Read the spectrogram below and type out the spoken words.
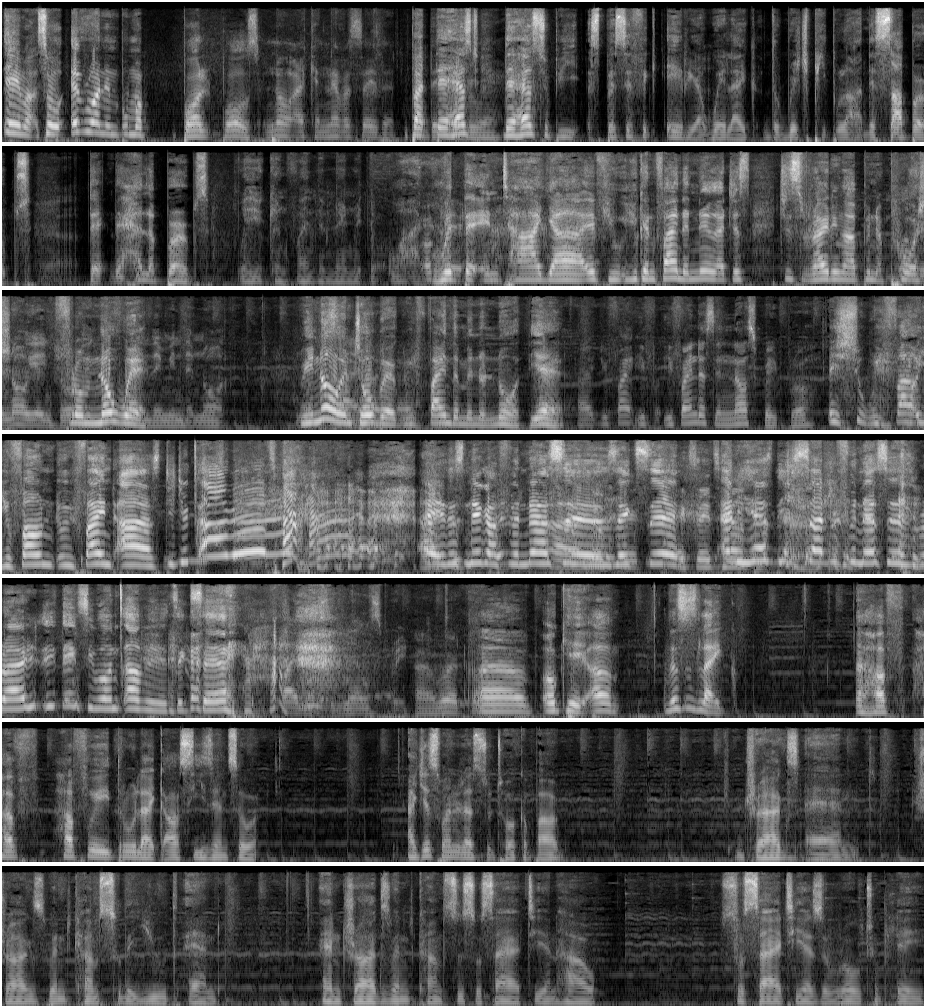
hey, man. So everyone in Puma ball balls, no, I can never say that. but they're there has everywhere. there has to be a specific area where like the rich people are, the suburbs, Yeah. the the hella burbs. Where you can find the man with the quad. Okay. With the entire, if you you can find a nigga just just riding up in a Because Porsche. you know, yeah, from nowhere. find them in the north. We know in. Joburg uh, we uh, find them in the north, yeah. Uh, you find you, f- you find us in Nelspruit, bro. Issue, we found you found we find us. Did you come it? hey, this nigga finesses, It's- it's and he has these such finesses, right? He thinks he won't have it, exe- Find us in Uh, word, uh, okay, um, this is like a half half halfway through like our season, so I just wanted us to talk about drugs and drugs when it comes to the youth and and drugs when it comes to society and how society has a role to play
